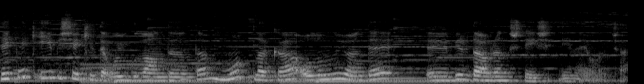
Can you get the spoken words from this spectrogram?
Teknik iyi bir şekilde uygulandığında mutlaka olumlu yönde e, bir davranış değişikliğine yol açar.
